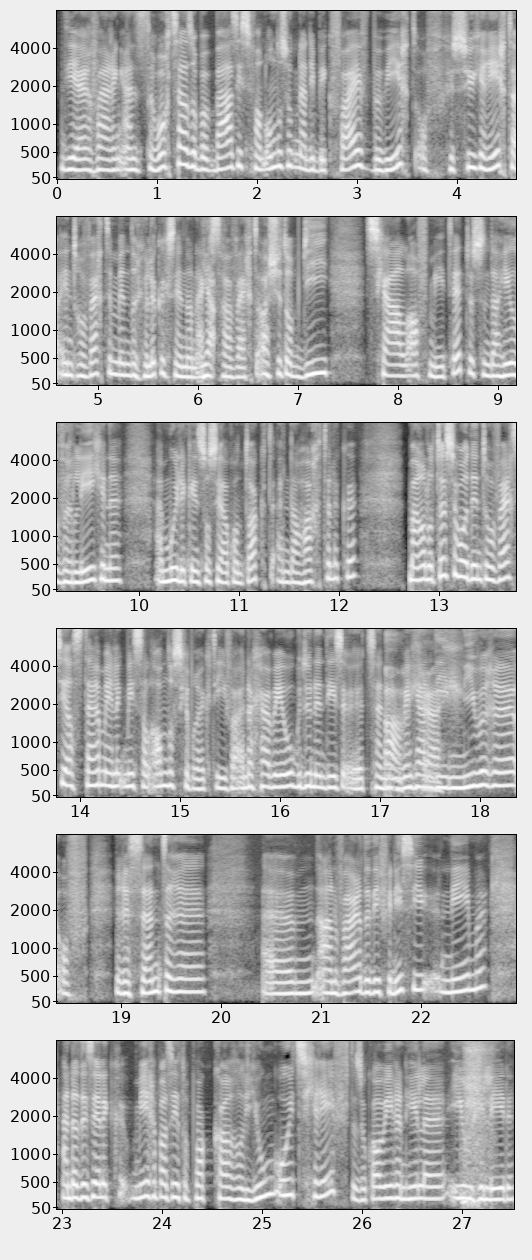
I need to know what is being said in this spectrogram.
die ervaring. En er wordt zelfs op basis van onderzoek naar die Big Five beweerd of gesuggereerd dat introverten minder gelukkig zijn dan extraverten. Als je het op die schaal afmeet, hè, tussen dat heel verlegene en moeilijk in sociaal contact en dat hartelijke. Maar ondertussen wordt introversie als term eigenlijk meestal anders gebruikt, Eva. En dat gaan wij ook doen in deze uitzending. Ah, wij gaan graag. die nieuwere of recentere ehm, aanvaarde definitie nemen. En dat is eigenlijk meer gebaseerd op wat Carl Jung ooit schreef. Dat is ook alweer een hele eeuw geleden.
